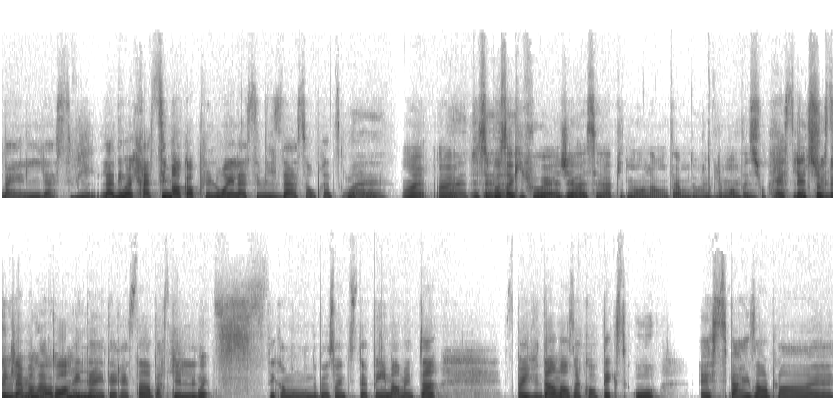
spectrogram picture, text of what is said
ben, la, civil- la démocratie, mais encore plus loin, la civilisation, pratiquement. Ouais. hein. Ouais, c'est pour ça qu'il faut ouais, agir assez rapidement là en termes de réglementation. Ben, c'est pour Là-dessus, ça aussi le- que le moratoire est- était intéressant, parce que c'est comme on a besoin de stopper, mais en même temps, c'est pas évident dans un contexte où, euh, si par exemple en, euh,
